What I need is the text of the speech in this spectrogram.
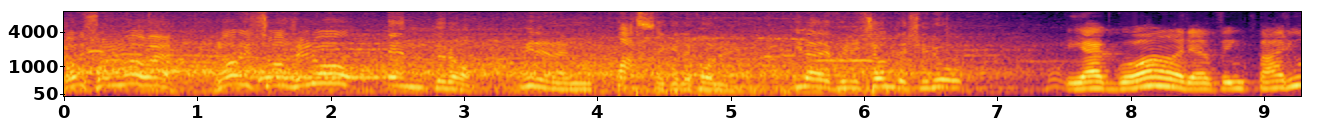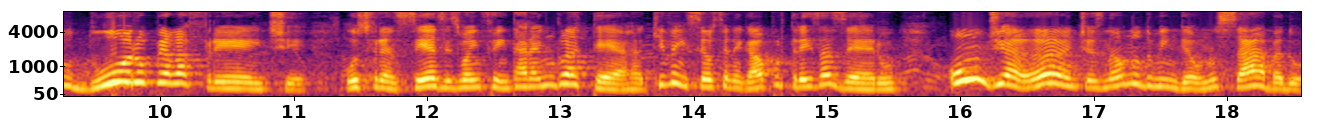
Lo hizo el 9. Lo hizo Giroud. Dentro. Miren el pase que le pone. Y la definición de Giroud. E agora vem páreo duro pela frente. Os franceses vão enfrentar a Inglaterra, que venceu o Senegal por 3 a 0. Um dia antes, não no domingão, no sábado,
